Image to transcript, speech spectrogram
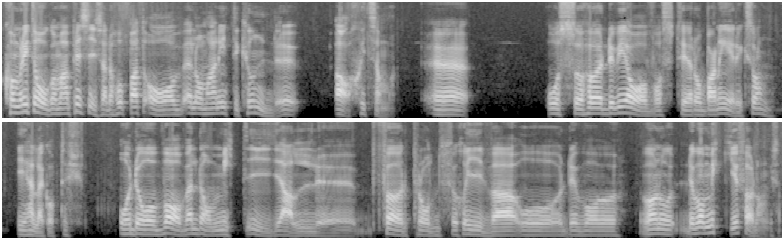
kommer inte ihåg om han precis hade hoppat av eller om han inte kunde. Ja, skitsamma. Eh, och så hörde vi av oss till Robban Eriksson i Hellacopters. Och då var väl de mitt i all eh, förprodd för skiva och det var, det var, nog, det var mycket för dem. Liksom.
